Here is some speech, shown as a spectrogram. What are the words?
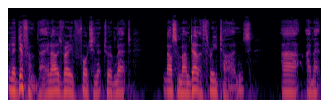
in a different vein. I was very fortunate to have met Nelson Mandela three times. Uh, I met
